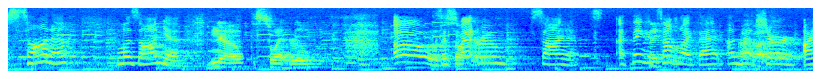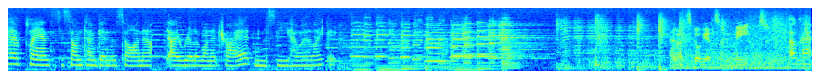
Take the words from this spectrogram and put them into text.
Sauna. Lasagna. No, the sweat room. Oh, the sweat room. Sauna. I think it's something like that. I'm not sure. I have plans to sometime get in the sauna. I really want to try it and see how I like it. Let's go get some meat. Okay.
